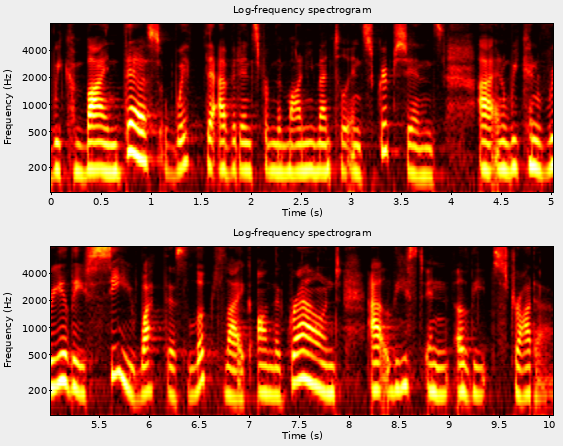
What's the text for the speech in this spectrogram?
we combine this with the evidence from the monumental inscriptions, uh, and we can really see what this looked like on the ground, at least in elite strata.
